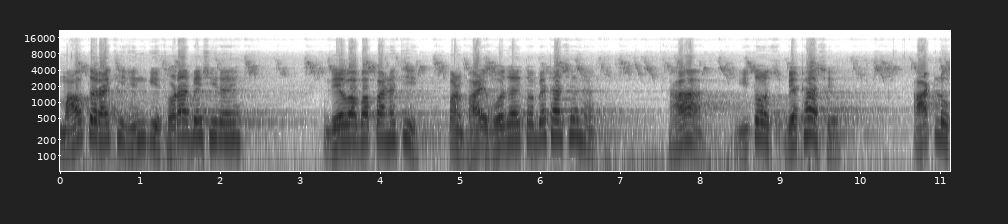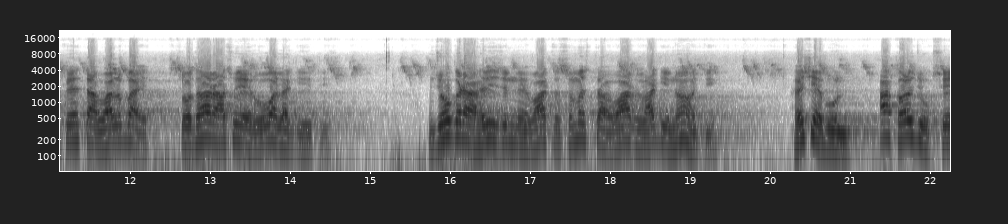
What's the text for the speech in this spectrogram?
માવતર આખી જિંદગી થોડા બેસી રહે. દેવા બાપા નથી, પણ ભાઈ ભોજાઈ તો બેઠા છે ને. હા એ તો બેઠા છે. આટલું કહેતા વાલબાઈ ચોધાર આંસુએ રોવા લાગી હતી. જોગડા હરિજનને વાત સમજતા વાર લાગી ન હતી. હશે બુન, આ કળજુગ છે,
